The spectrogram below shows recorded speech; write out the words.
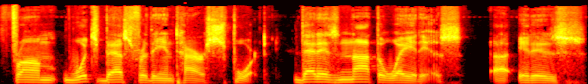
from what's best for the entire sport. That is not the way it is. Uh, it is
